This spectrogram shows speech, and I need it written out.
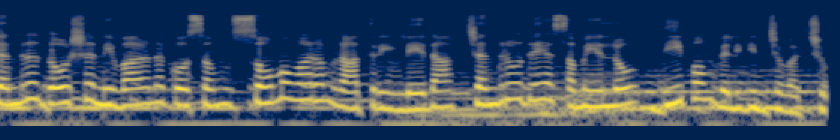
చంద్రదోష నివారణ కోసం సోమవారం రాత్రి లేదా చంద్రోదయ సమయంలో దీపం వెలిగించవచ్చు.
